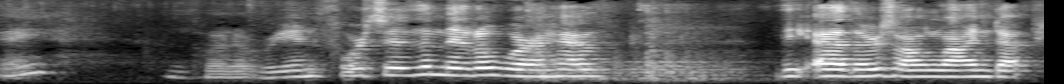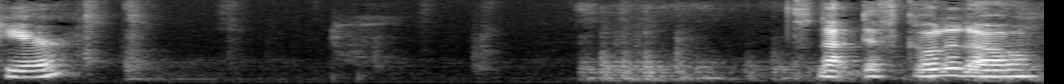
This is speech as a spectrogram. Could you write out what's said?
Okay. I'm going to reinforce it in the middle where I have the others all lined up here. It's not difficult at all.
